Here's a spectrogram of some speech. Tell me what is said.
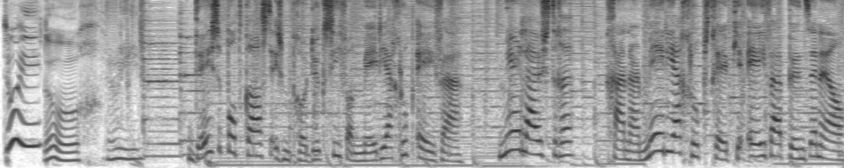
Doei! Doeg! Doei. Deze podcast is een productie van Mediagroep Eva. Meer luisteren? Ga naar mediagroep-eva.nl.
